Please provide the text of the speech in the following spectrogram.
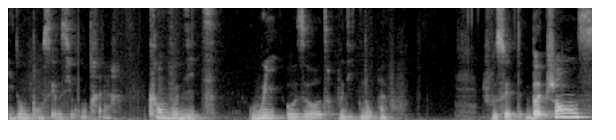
Et donc pensez aussi au contraire. Quand vous dites oui aux autres, vous dites non à vous. Je vous souhaite bonne chance.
